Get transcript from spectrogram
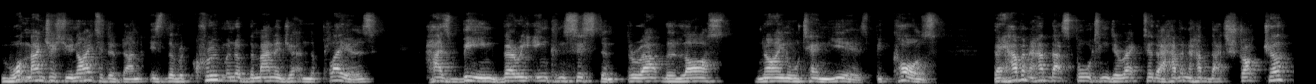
what Manchester United have done is the recruitment of the manager and the players has been very inconsistent throughout the last nine or 10 years because they haven't had that sporting director, they haven't had that structure.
